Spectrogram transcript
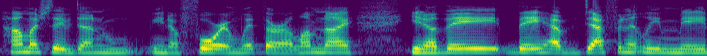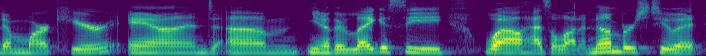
how much they've done, you know, for and with our alumni. You know, they they have definitely made a mark here, and um, you know, their legacy, while has a lot of numbers to it,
